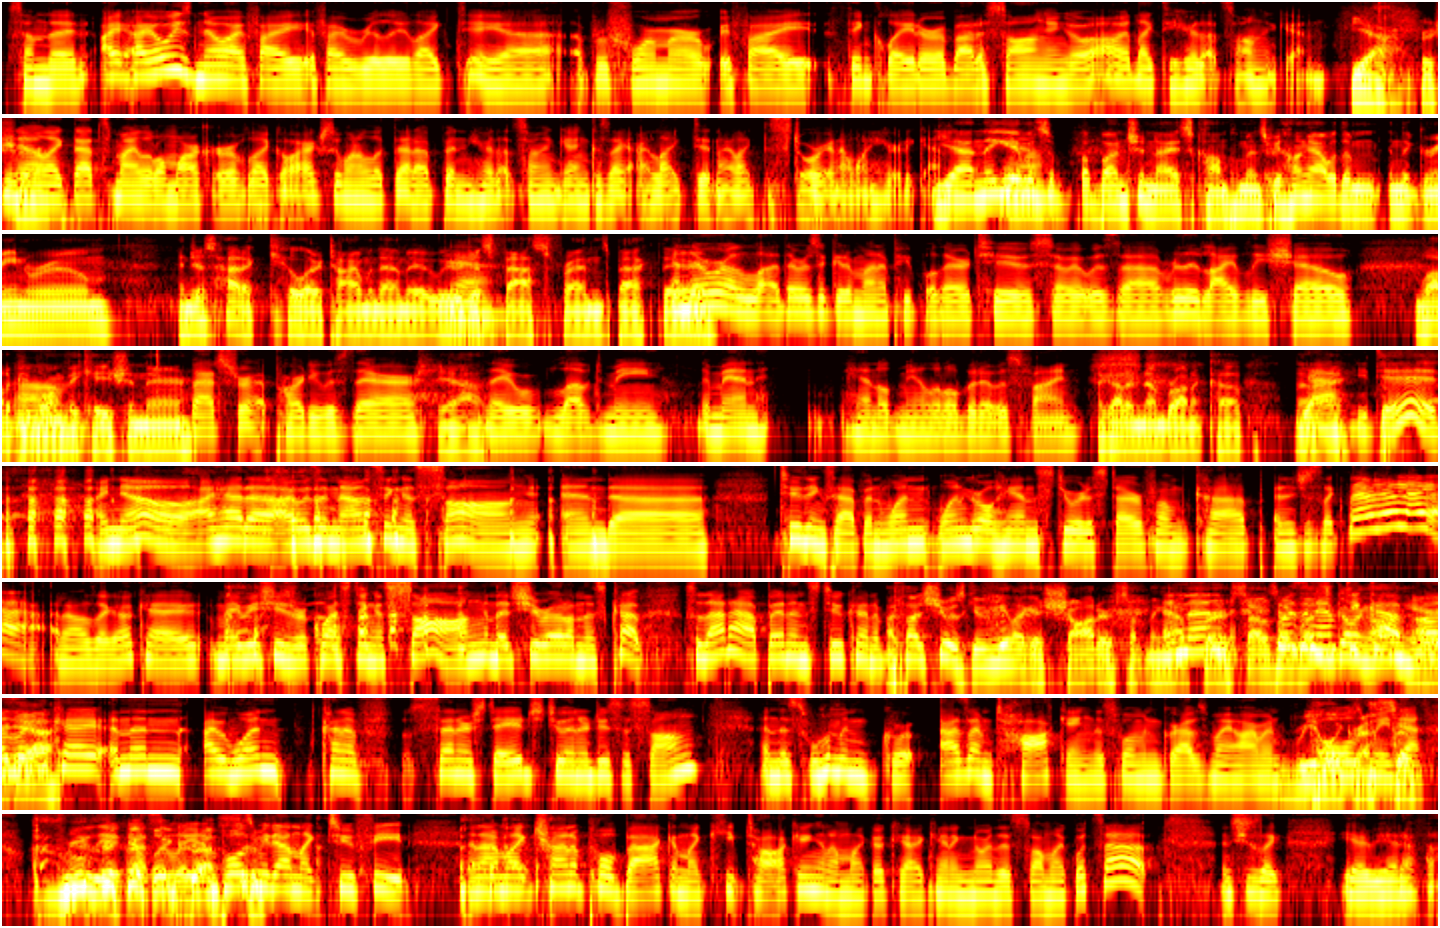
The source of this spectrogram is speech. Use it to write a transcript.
some that I, I always know if I if I really liked a uh, a performer if I think later about a song and go oh I'd like to hear that song again. yeah, for sure. You know, like that's my little marker of like, oh, I actually want to look that up and hear that song again because I, I liked it and I liked the story and I want to hear it again. Yeah, and they gave know? us a, a bunch of nice compliments. We hung out with them in the green room and just had a killer time with them. It, we were just fast friends back there. And there were a lot. There was a good amount of people there too, so it was a really lively show. a lot of people on um, vacation there. Bachelorette party was there. Yeah. they loved me. The man handled me a little, but it was fine. I got a number on a cup. Yeah, you did. I know. I had a. I was announcing a song, and uh, two things happened. One one girl hands Stuart a styrofoam cup, and it's just like, la, la, la, la. and I was like, okay, maybe she's requesting a song that she wrote on this cup. So that happened, and Stu kind of. I thought she was giving me like a shot or something at first. I was like, was what's going cup. on here? I was yeah. like, okay. And then I went kind of center stage to introduce a song, and this woman, gr- as I'm talking, this woman grabs my arm and Real pulls me down really Real aggressively and pulls me down like two feet. And I'm like trying to pull back and like keep talking, and I'm like, okay, I can't ignore this. So I'm like, what's up? And she's like, yeah, beautiful.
